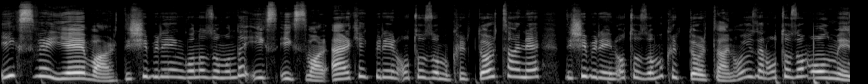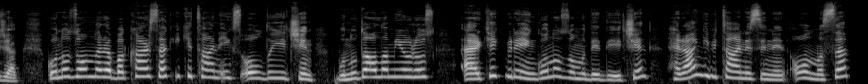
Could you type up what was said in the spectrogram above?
X ve Y var. Dişi bireyin gonozomunda XX var. Erkek bireyin otozomu 44 tane, dişi bireyin otozomu 44 tane. O yüzden otozom olmayacak. Gonozomlara bakarsak 2 tane X olduğu için bunu da alamıyoruz. Erkek bireyin gonozomu dediği için herhangi bir tanesinin olması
